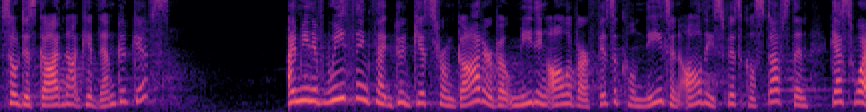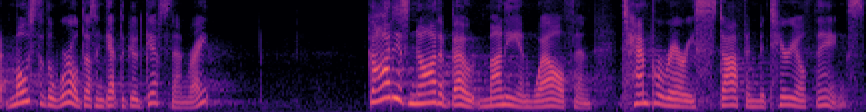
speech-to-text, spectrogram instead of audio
So does God not give them good gifts? I mean, if we think that good gifts from God are about meeting all of our physical needs and all these physical stuffs, then guess what? Most of the world doesn't get the good gifts, then, right? God is not about money and wealth and temporary stuff and material things.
